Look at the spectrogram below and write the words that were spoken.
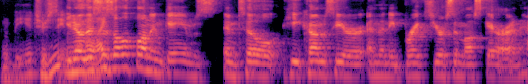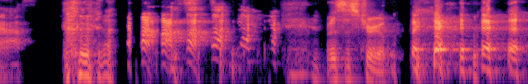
It would be interesting. You know, this like- is all fun and games until he comes here and then he breaks Yerson Mosquera in half. this is true. okay,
